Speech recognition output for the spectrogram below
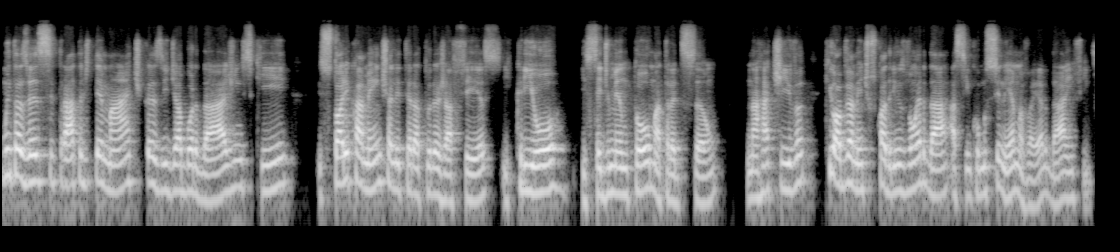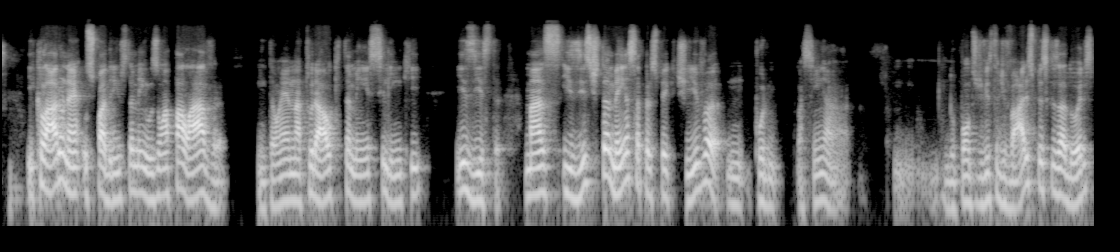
muitas vezes se trata de temáticas e de abordagens que historicamente a literatura já fez e criou e sedimentou uma tradição narrativa que obviamente os quadrinhos vão herdar, assim como o cinema vai herdar, enfim. E claro, né, os quadrinhos também usam a palavra, então é natural que também esse link exista. Mas existe também essa perspectiva, hum, por assim, a, do ponto de vista de vários pesquisadores,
